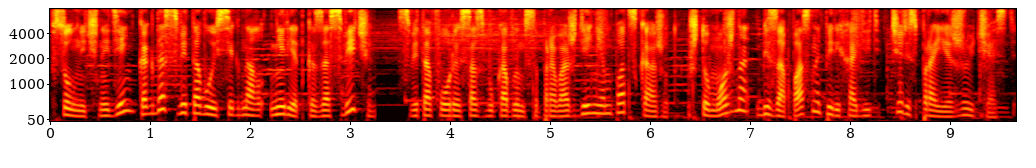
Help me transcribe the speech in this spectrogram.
В солнечный день, когда световой сигнал нередко засвечен, светофоры со звуковым сопровождением подскажут, что можно безопасно переходить через проезжую часть.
